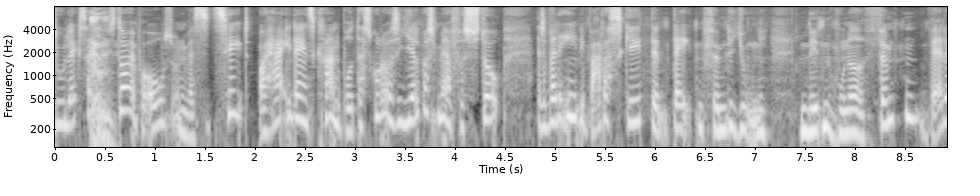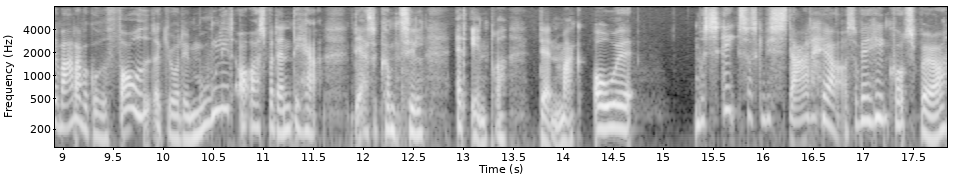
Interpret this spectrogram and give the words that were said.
Du er lektor i historie på Aarhus Universitet, og her i dagens Kranjebrud, der skulle du også hjælpe os med at forstå, altså hvad det egentlig var, der skete den dag den 5. juni 1915. Hvad det var, der var gået forud, der gjorde det muligt, og også hvordan det her det altså kom til at ændre Danmark. Og øh, måske så skal vi starte her, og så vil jeg helt kort spørge,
